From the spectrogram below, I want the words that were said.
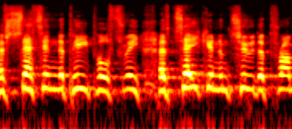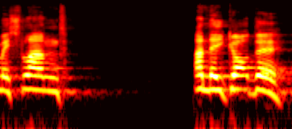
of setting the people free, of taking them to the promised land. And they got there.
